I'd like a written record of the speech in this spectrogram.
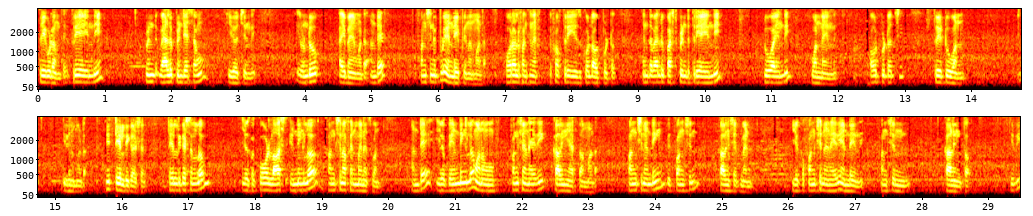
త్రీ కూడా అంతే. త్రీ అయింది. ప్రింట్ వాల్యూ ప్రింట్ చేసాము. ఇది వచ్చింది. ఈ రెండు అయిపోయాయన్నమాట. అంటే ఫంక్షన్ ఇప్పుడు ఎండ్ అయిపోయింది అనమాట overall function f of three is called output ఎంత వాల్యూ ఫస్ట్ ప్రింట్ త్రీ అయింది. టూ అయింది. వన్ అయింది. అవుట్పుట్ వచ్చి త్రీ టూ వన్ ఇది అనమాట ఇది టేల్ రికర్షన్ టేల్ రికర్షన్లో ఈ యొక్క కోడ్ లాస్ట్ ఎండింగ్లో function of n minus one అంటే ఈ యొక్క ఎండింగ్లో మనం ఫంక్షన్ అనేది కాలింగ్ చేస్తాం అనమాట function ending with function calling statement ఈ యొక్క ఫంక్షన్ అనేది ఎండ్ అయింది. ఫంక్షన్ కాలింగ్తో ఇది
